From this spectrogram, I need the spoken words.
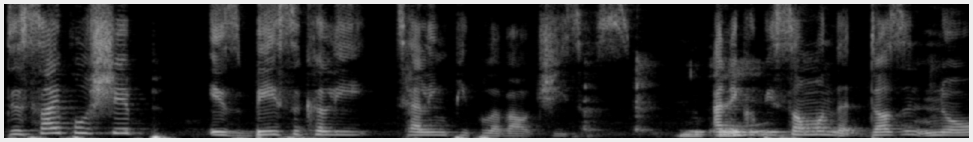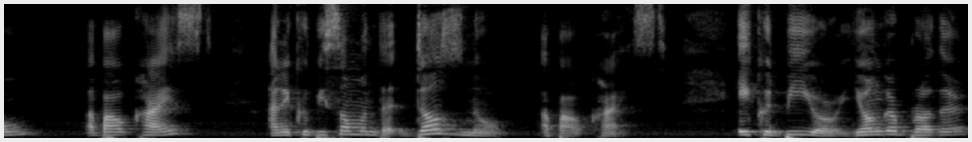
Discipleship is basically telling people about Jesus. And it could be someone that doesn't know about Christ, and it could be someone that does know about Christ. It could be your younger brother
